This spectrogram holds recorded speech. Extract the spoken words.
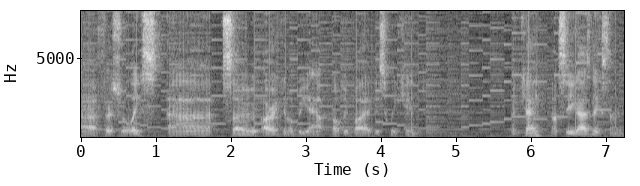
uh, first release. Uh, so I reckon it'll be out probably by this weekend. Okay, I'll see you guys next time.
